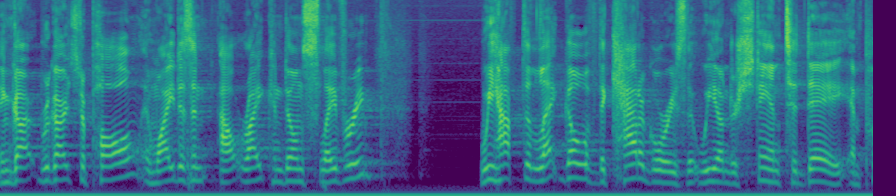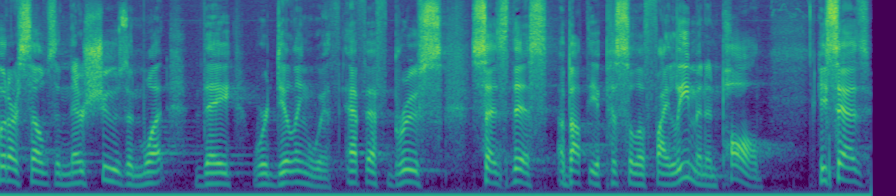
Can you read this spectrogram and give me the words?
In regards to Paul and why he doesn't outright condone slavery, we have to let go of the categories that we understand today and put ourselves in their shoes and what they were dealing with. F.F. F. Bruce says this about the epistle of Philemon and Paul. He says,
